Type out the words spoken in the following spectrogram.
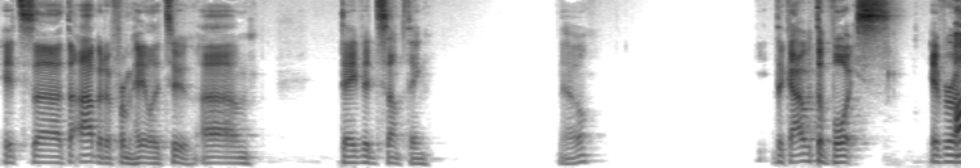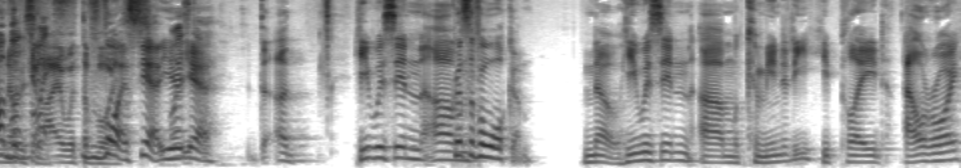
It's uh, the Arbiter from Halo 2. Um, David something. No? The guy with the voice. Everyone Oh, the knows voice. Guy with the voice. voice. yeah, yeah, Voice yeah. Uh, he was in. Um, Christopher Walken. No, he was in um, Community. He played Elroy.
